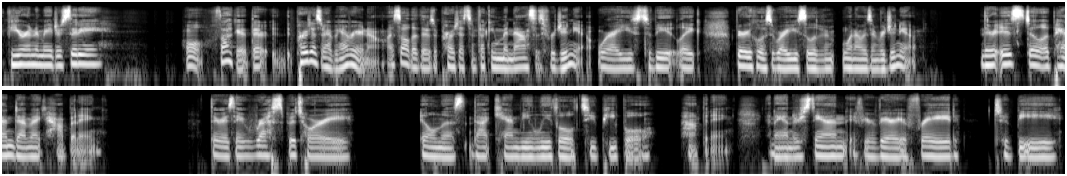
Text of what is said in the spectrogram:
If you're in a major city, well, fuck it. There, protests are happening everywhere now. I saw that there's a protest in fucking Manassas, Virginia, where I used to be like very close to where I used to live in, when I was in Virginia. There is still a pandemic happening. There is a respiratory illness that can be lethal to people happening. And I understand if you're very afraid to be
